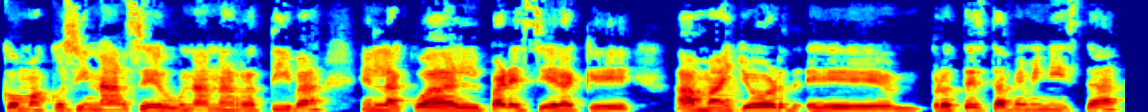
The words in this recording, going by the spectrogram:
como a cocinarse una narrativa en la cual pareciera que a mayor eh, protesta feminista,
